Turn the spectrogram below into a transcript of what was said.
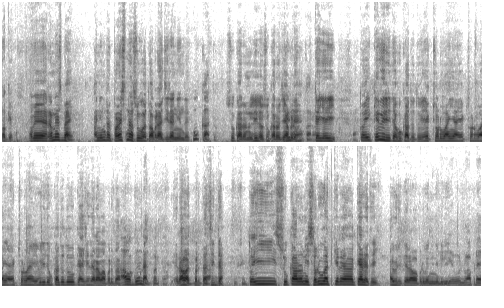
ઓકે. હવે રમેશભાઈ આની અંદર પ્રશ્ન શું હતો આપણા જીરાની અંદર? હુકાતો. સુકારો લીલો સુકારો જે આપણે કહીએ ઈ. તો એ કેવી રીતે હુકાતું હતું? એક છોડવા અહીંયા એક છોડવા અહીંયા એક છોડવા અહીંયા એવી રીતે હુકાતું હતું કે સીધા રાવા પડતા? આવા ગુંડા જ પડતા. રાવા જ પડતા સીધા. તો એ સુકારોની શરૂઆત ક્યારે ક્યારે થઈ? આવી રીતે રાવા પડવાની ને બધી? ઓલું આપણે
